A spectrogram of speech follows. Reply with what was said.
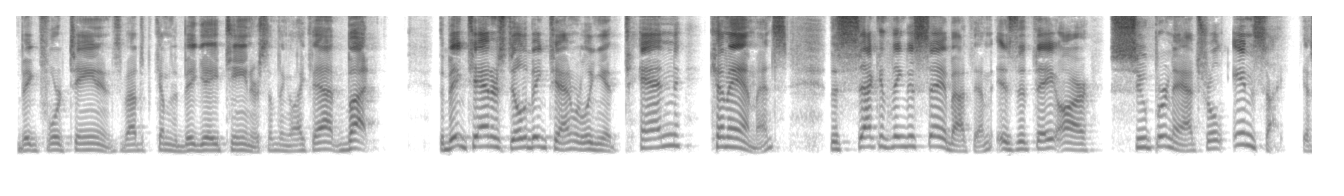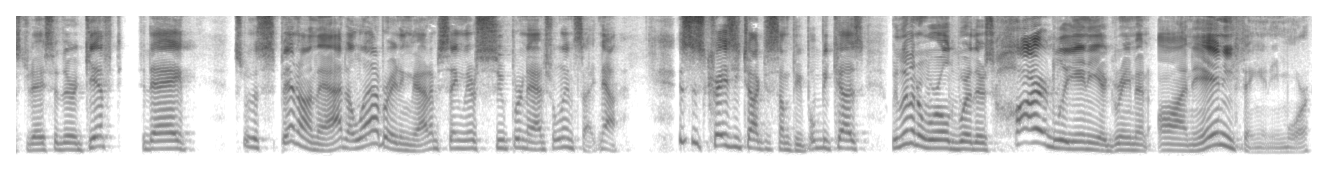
the Big 14, and it's about to become the Big 18 or something like that. But the Big Ten are still the Big Ten. We're looking at 10 commandments. The second thing to say about them is that they are supernatural insight. Yesterday I said they're a gift. Today, sort of a spin on that, elaborating that, I'm saying they're supernatural insight. Now, this is crazy talk to some people because we live in a world where there's hardly any agreement on anything anymore,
